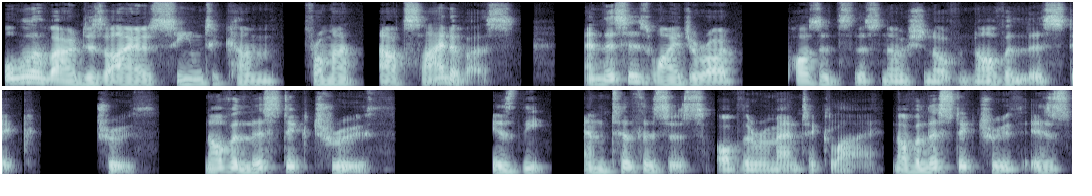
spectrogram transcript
All of our desires seem to come from outside of us. And this is why Girard posits this notion of novelistic truth. Novelistic truth is the antithesis of the romantic lie. Novelistic truth is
